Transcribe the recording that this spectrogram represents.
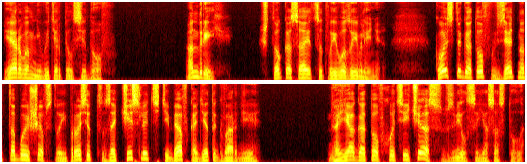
Первым не вытерпел Седов. «Андрей, что касается твоего заявления, Костя готов взять над тобой шефство и просит зачислить тебя в кадеты гвардии». «Да я готов хоть сейчас», — взвился я со стула.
